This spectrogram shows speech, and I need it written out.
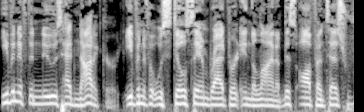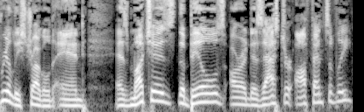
even if the news had not occurred, even if it was still Sam Bradford in the lineup. This offense has really struggled, and as much as the Bills are a disaster offensively,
